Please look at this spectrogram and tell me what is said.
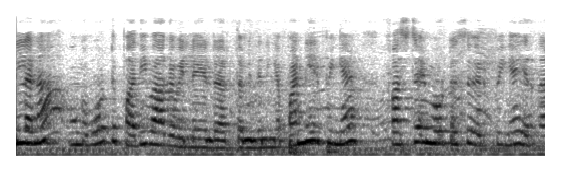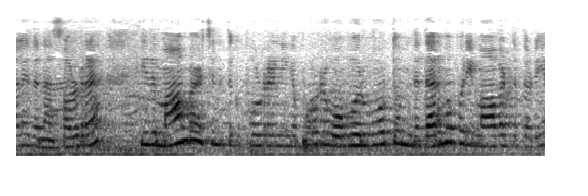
இல்லனா உங்க ஓட்டு பதிவாகவில்லை என்ற அர்த்தம். இது நீங்க பண்ணியிருப்பீங்க. ஃபர்ஸ்ட் டைம் ஓட்டர்ஸும் இருப்பீங்க. இருந்தாலும் இதை நான் சொல்றேன். இது மாம்பழ சின்னத்துக்கு போடுற நீங்க போடுற ஒவ்வொரு ஓட்டும் இந்த தருமபுரி மாவட்டத்துடைய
